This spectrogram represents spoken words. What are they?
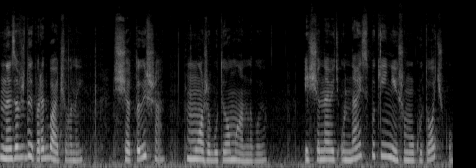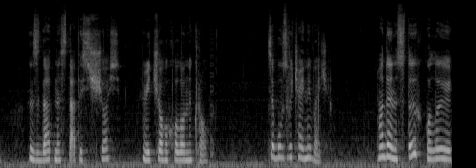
не завжди передбачуваний, що тиша може бути оманливою, і що навіть у найспокійнішому куточку здатне статись щось, від чого холоне кров. Це був звичайний вечір. Один з тих, коли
